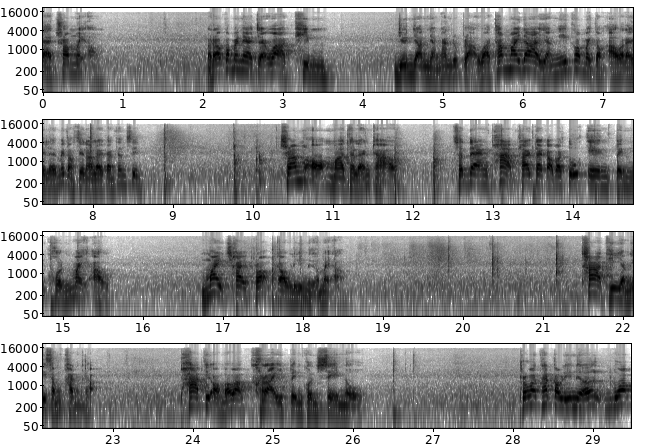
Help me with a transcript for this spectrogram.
แต่ทรัมป์ไม่เอา เราก็ไม่แน่ใจว่าคิมยืนยันอย่างนั้นหรือเปล่าว่าถ้าไม่ได้อย่างนี้ก็ไม่ต้องเอาอะไรเลย ไม่ต้องเซ็นอะไรกันทั้งสิ้น ทรัมป์ออกมาแถลงข่าว แสดงภาพคล้ายๆกับว่าตัวเองเป็นคนไม่เอา ไม่ใช่เพราะเกาหลีเหนือไม่เอาท่าทีอย่างนี้สำคัญครับ ภาพที่ออกมาว่าใครเป็นคนเซโน เพราะว่าถ้าเกาหลีเหนือ walk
